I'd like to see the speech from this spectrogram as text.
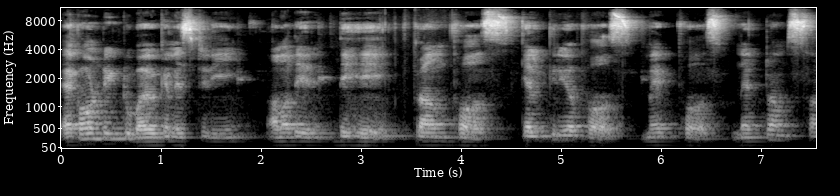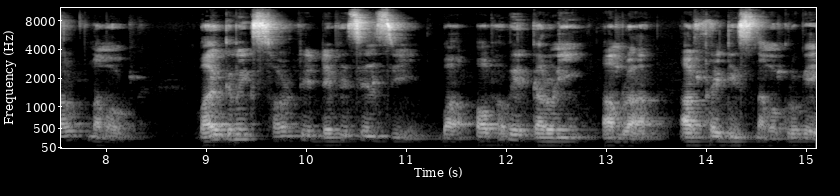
অ্যাকর্ডিং টু বায়োকেমিস্ট্রি আমাদের দেহে প্রামফস ক্যালক্রিয়াফস ম্যাকফস নেট্রাম সাল্ট নামক বায়োকেমিক সল্টের ডেফিসিয়েন্সি বা অভাবের কারণেই আমরা আর্থাইটিস নামক রোগে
